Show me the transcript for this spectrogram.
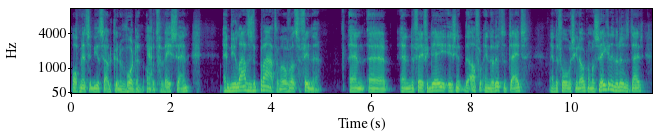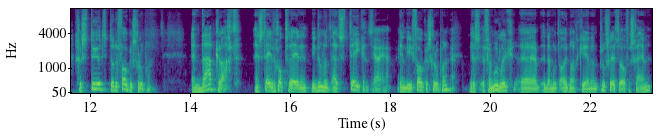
of mensen die het zouden kunnen worden of ja. het geweest zijn. En die laten ze praten over wat ze vinden. En, en de VVD is in de, afval, in de Rutte-tijd, en daarvoor misschien ook nog, maar zeker in de Rutte-tijd, gestuurd door de focusgroepen. En daadkracht en stevig optreden, die doen het uitstekend ja, ja, in die focusgroepen. Dus vermoedelijk, uh, daar moet ooit nog een keer een proefschrift over verschijnen.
